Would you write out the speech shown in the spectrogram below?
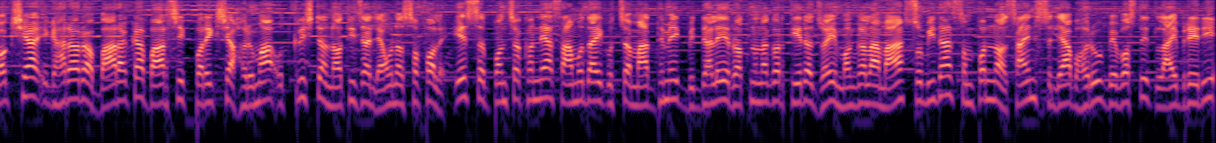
कक्षा एघार र बाह्रका वार्षिक परीक्षाहरूमा उत्कृष्ट नतिजा ल्याउन सफल यस पञ्चकन्या सामुदायिक उच्च माध्यमिक विद्यालय रत्नगर तेह्र जय मङ्गलामा सुविधा सम्पन्न साइन्स ल्याबहरू व्यवस्थित लाइब्रेरी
